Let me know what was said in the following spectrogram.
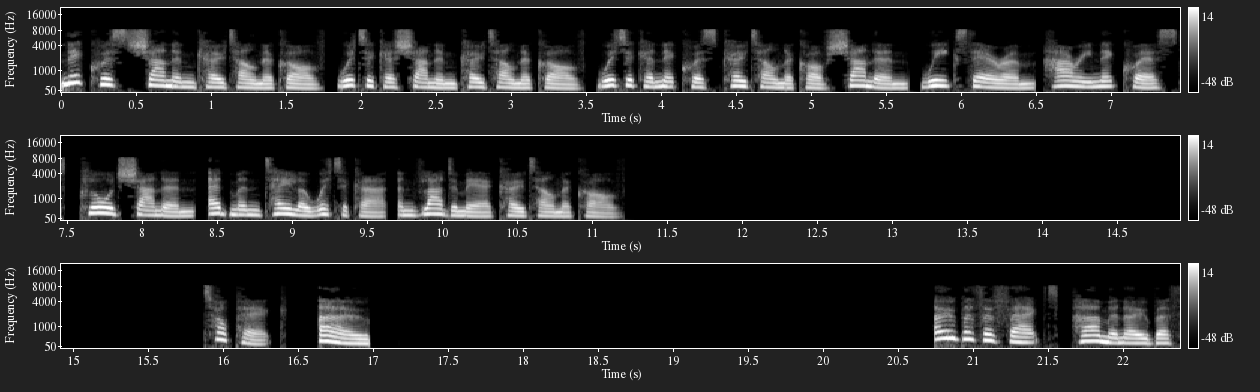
Nyquist-Shannon-Kotelnikov, Whittaker-Shannon-Kotelnikov, Whittaker-Nyquist-Kotelnikov-Shannon, Weekes theorem, Harry Nyquist, Claude Shannon, Edmund Taylor Whittaker, and Vladimir Kotelnikov. Topic O. Oberth effect, Hermann Oberth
